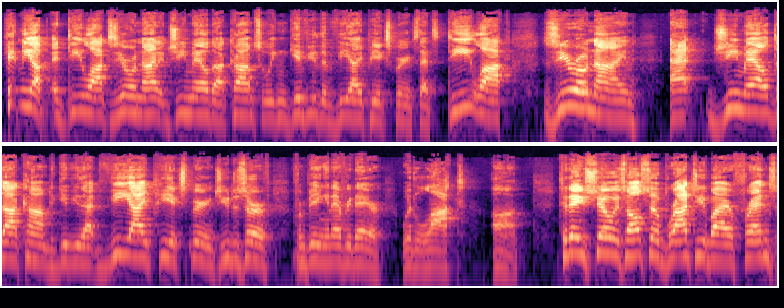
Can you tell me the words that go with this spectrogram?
hit me up at dlocke09 at gmail.com so we can give you the VIP experience. That's dlocke09 at gmail.com to give you that VIP experience you deserve from being an everydayer with Locked On. Today's show is also brought to you by our friends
